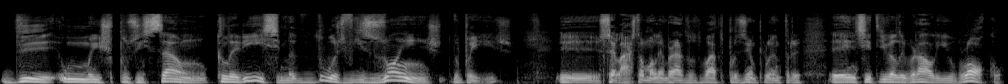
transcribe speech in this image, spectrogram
de uma exposição claríssima de duas visões do país. Eh, sei lá, estão-me a lembrar do debate, por exemplo, entre a Iniciativa Liberal e o Bloco,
